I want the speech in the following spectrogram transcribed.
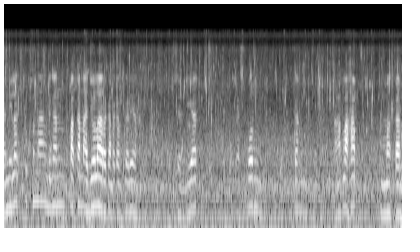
Dan Nila cukup senang dengan pakan ajola rekan-rekan sekalian. Bisa lihat respon ikan sangat lahap memakan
